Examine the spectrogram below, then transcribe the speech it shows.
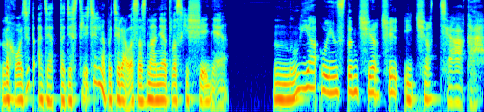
Выходит, Адетта действительно потеряла сознание от восхищения. Ну я Уинстон Черчилль и чертяка.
